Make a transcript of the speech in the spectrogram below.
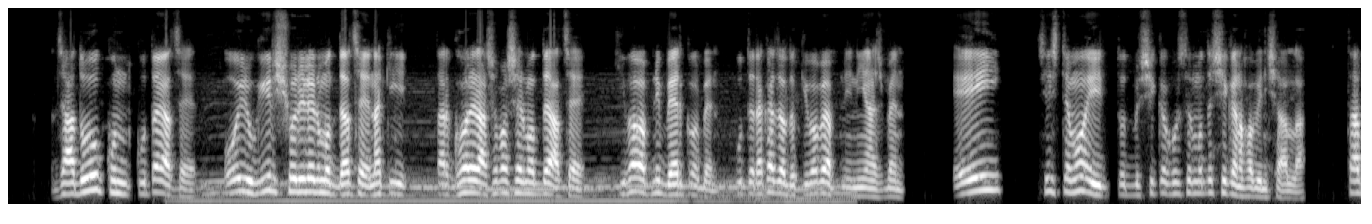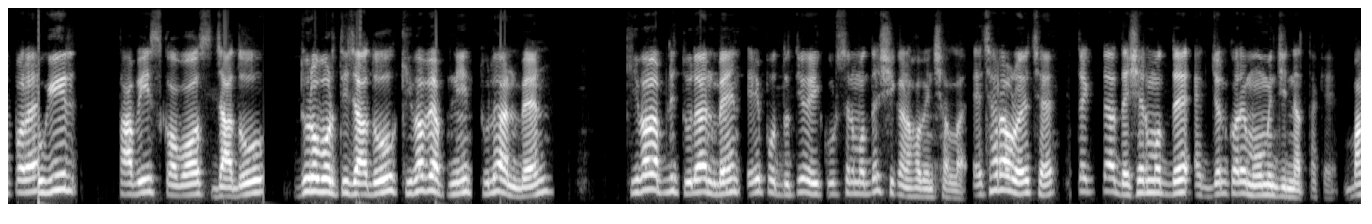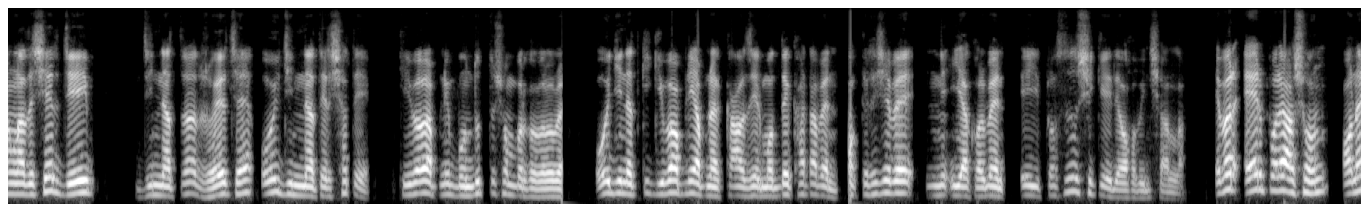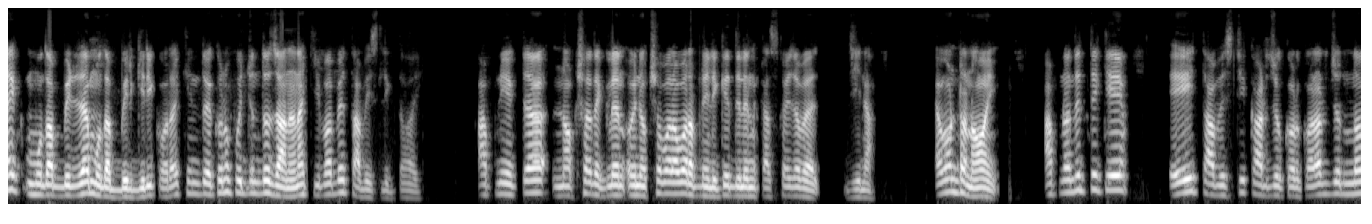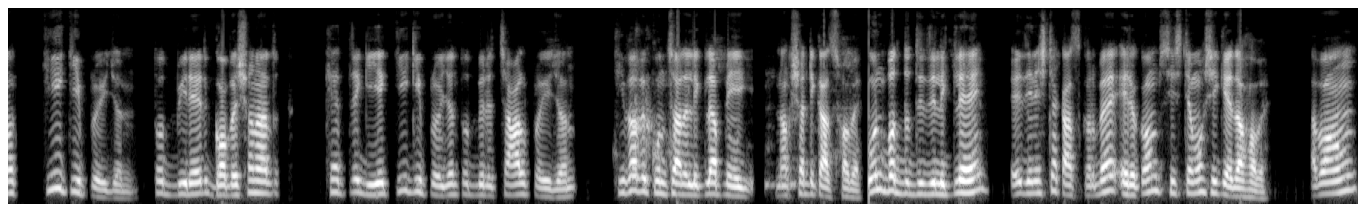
জাদু কোন কোথায় আছে? ওই রুগীর শরীরের মধ্যে আছে নাকি তার ঘরের আশেপাশের মধ্যে আছে? কীভাবে আপনি বের করবেন? পুঁতে রাখা জাদু কীভাবে আপনি নিয়ে আসবেন? এই সিস্টেমও এই তদ্বির শিক্ষা কোর্সের মধ্যে শেখানো হবে ইনশাআল্লাহ। তারপরে রুগীর তাবিজ কবচ জাদু দূরবর্তী জাদু কীভাবে আপনি তুলে আনবেন, কীভাবে আপনি তুলে আনবেন, এই পদ্ধতিও এই কোর্সের মধ্যে শেখানো হবে ইনশাল্লাহ এছাড়াও রয়েছে প্রত্যেকটা দেশের মধ্যে একজন করে মমিন জিন্নাত থাকে। বাংলাদেশের যেই জিন্নাতরা রয়েছে, ওই জিন্নাতের সাথে কীভাবে আপনি বন্ধুত্ব সম্পর্ক করবেন ওই জিন্নাতকে কীভাবে আপনি আপনার কাজের মধ্যে খাটাবেন, মক্কেল হিসেবে ইয়া করবেন, এই প্রসেসও শিখিয়ে দেওয়া হবে ইনশাল্লাহ এবার এরপরে আসুন, অনেক মোদাব্বিররা মোদাব্বিরগিরি করে, কিন্তু এখনও পর্যন্ত জানে না কীভাবে তাবিজ লিখতে হয়। আপনি একটা নকশা দেখলেন, ওই নকশা বরাবর আপনি লিখে দিলেন, কাজ হয়ে যাবে জি না। এমনটা নয়। আপনাদের থেকে এই তাবিজটি কার্যকর করার জন্য কি কি প্রয়োজন? তদবিরের গবেষণার ক্ষেত্রে গিয়ে কি কি প্রয়োজন? তদবিরের চাল প্রয়োজন। কীভাবে কোন চালে লিখলে আপনি এই নকশাটি কাজ হবে? কোন পদ্ধতিতে লিখলে এই জিনিসটা কাজ করবে? এরকম সিস্টেমও শিখিয়ে দেওয়া হবে। এবং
